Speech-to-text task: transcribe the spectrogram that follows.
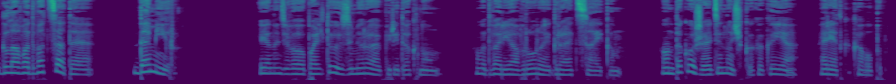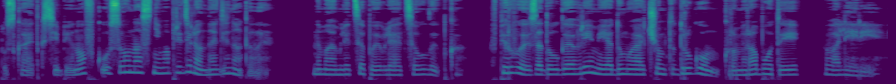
Глава двадцатая. Дамир. Я надеваю пальто и замираю перед окном. Во дворе Аврора играет с Айком. Он такой же одиночка, как и я. Редко кого подпускает к себе, но вкусы у нас с ним определенно одинаковые. На моем лице появляется улыбка. Впервые за долгое время я думаю о чем-то другом, кроме работы и Валерии.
